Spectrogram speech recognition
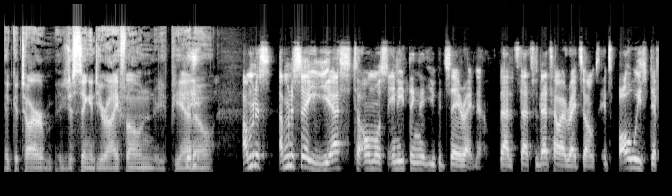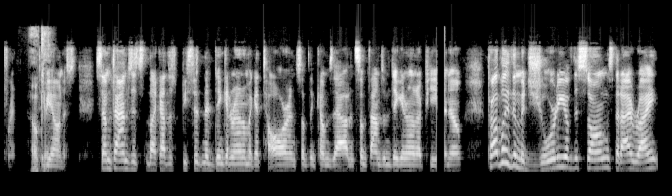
a guitar? Are you just sing into your iPhone? Are you piano? I'm gonna I'm gonna say yes to almost anything that you could say right now. That's that's that's how I write songs. It's always different. Okay. To be honest, sometimes it's like I'll just be sitting there dinking around on my guitar and something comes out, and sometimes I'm digging around on a piano. Probably the majority of the songs that I write,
